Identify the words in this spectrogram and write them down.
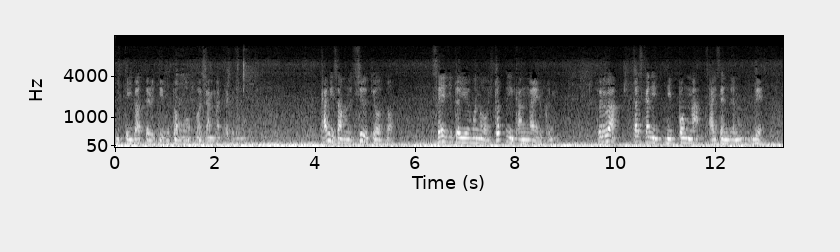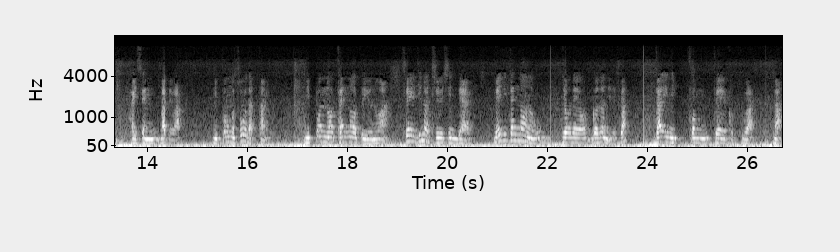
言って威張ってるということを申し上げましたけども神様の宗教と政治というものを一つに考える国。それは確かに日本が敗戦で敗戦までは日本もそうだったんです日本の天皇というのは政治の中心である。明治天皇の条例をご存知ですか？大日本帝国はが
